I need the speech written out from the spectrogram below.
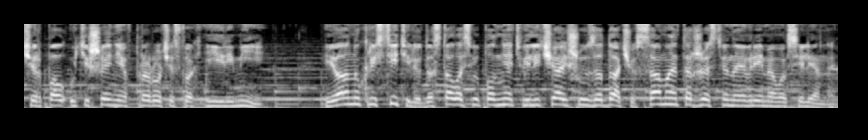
черпал утешение в пророчествах Иеремии. Иоанну Крестителю досталось выполнять величайшую задачу в самое торжественное время во Вселенной.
